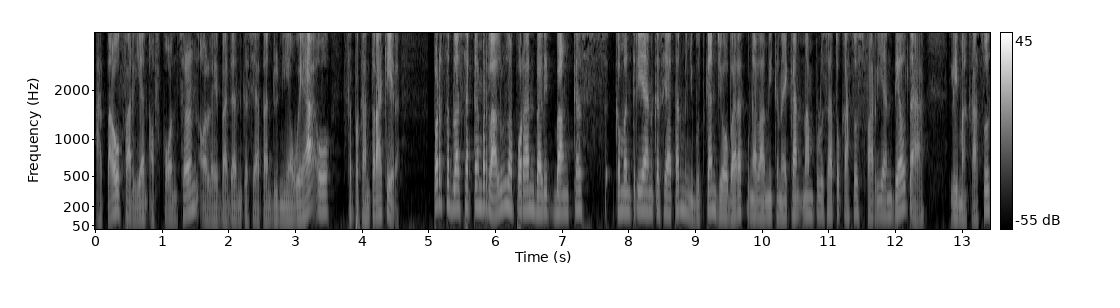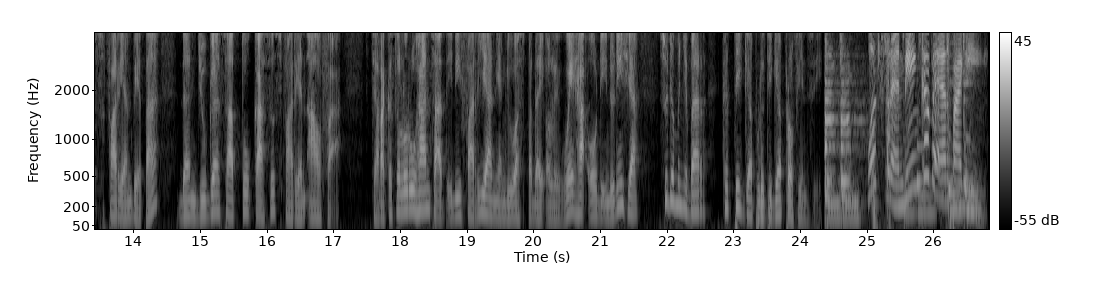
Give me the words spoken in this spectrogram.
atau varian of concern oleh Badan Kesehatan Dunia WHO sepekan terakhir. Per 11 September lalu, laporan Balitbangkes Kementerian Kesehatan menyebutkan Jawa Barat mengalami kenaikan 61 kasus varian Delta, 5 kasus varian Beta, dan juga satu kasus varian Alpha. Secara keseluruhan saat ini varian yang diwaspadai oleh WHO di Indonesia sudah menyebar ke 33 provinsi. What's Trending KBR Pagi.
